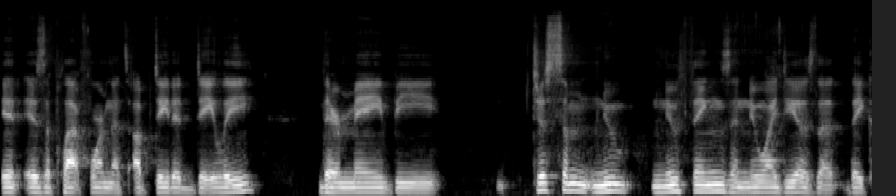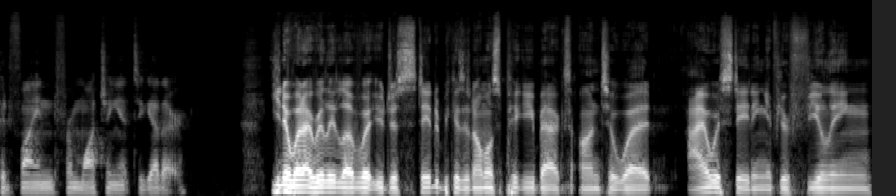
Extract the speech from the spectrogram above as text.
it is a platform that's updated daily, there may be just some new new things and new ideas that they could find from watching it together. You know what? I really love what you just stated because it almost piggybacks onto what I was stating. If you're feeling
